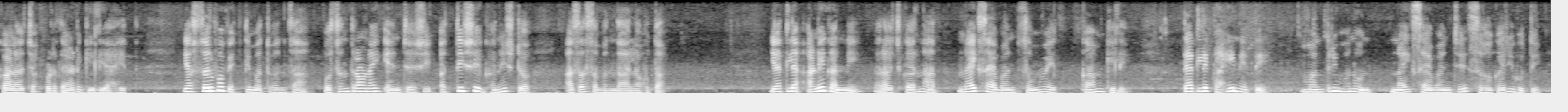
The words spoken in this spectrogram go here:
काळाच्या पडद्याआड गेली आहेत. या सर्व व्यक्तिमत्वांचा वसंतराव नाईक यांच्याशी अतिशय घनिष्ठ असा संबंध आला होता. यातल्या अनेकांनी राजकारणात नाईक साहेबांसमवेत काम केले. त्यातले काही नेते मंत्री म्हणून नाईक साहेबांचे सहकारी होते.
